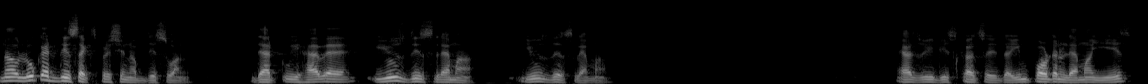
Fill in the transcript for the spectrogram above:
Now, look at this expression of this one that we have a use this lemma use this lemma as we discussed the important lemma is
